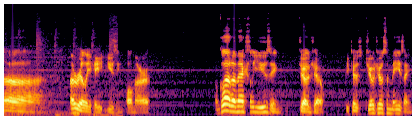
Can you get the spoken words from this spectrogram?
Uh, I really hate using Polnareff. I'm glad I'm actually using JoJo, because JoJo's amazing.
